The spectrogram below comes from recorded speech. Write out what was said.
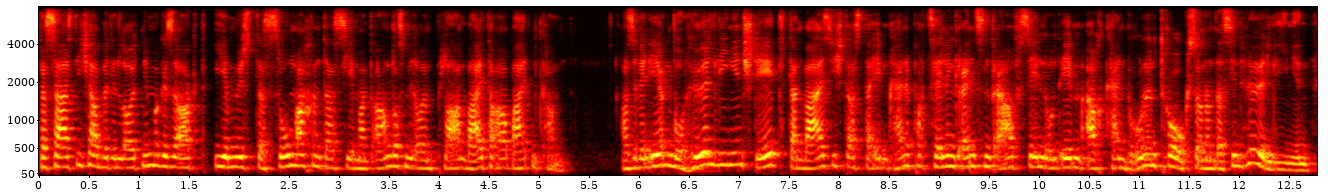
Das heißt, ich habe den Leuten immer gesagt, ihr müsst das so machen, dass jemand anders mit eurem Plan weiterarbeiten kann. Also wenn irgendwo Höhenlinien steht, dann weiß ich, dass da eben keine Parzellengrenzen drauf sind und eben auch kein Brunnentrog, sondern das sind Höhenlinien.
